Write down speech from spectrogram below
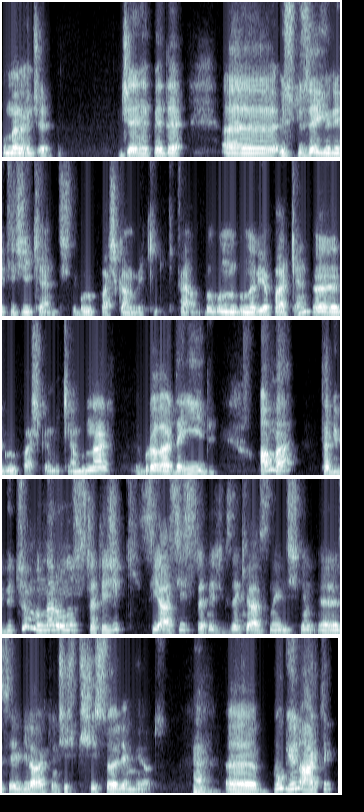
bundan önce CHP'de e, üst düzey yöneticiyken işte grup başkan vekili falan bu- bun- bunları yaparken grup başkanıyken bunlar buralarda iyiydi. Ama tabii bütün bunlar onun stratejik siyasi stratejik zekasına ilişkin e, sevgili Artunç hiçbir şey söylemiyordu. E, bugün artık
